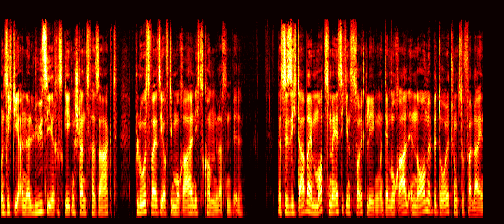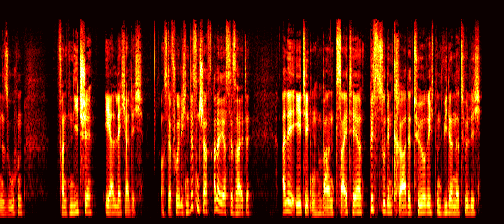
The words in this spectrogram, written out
und sich die Analyse ihres Gegenstands versagt, bloß weil sie auf die Moral nichts kommen lassen will. Dass sie sich dabei mordsmäßig ins Zeug legen und der Moral enorme Bedeutung zu verleihen suchen, fand Nietzsche eher lächerlich. Aus der fröhlichen Wissenschaft, allererste Seite. Alle Ethiken waren seither bis zu dem Grade töricht und wieder natürlich,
